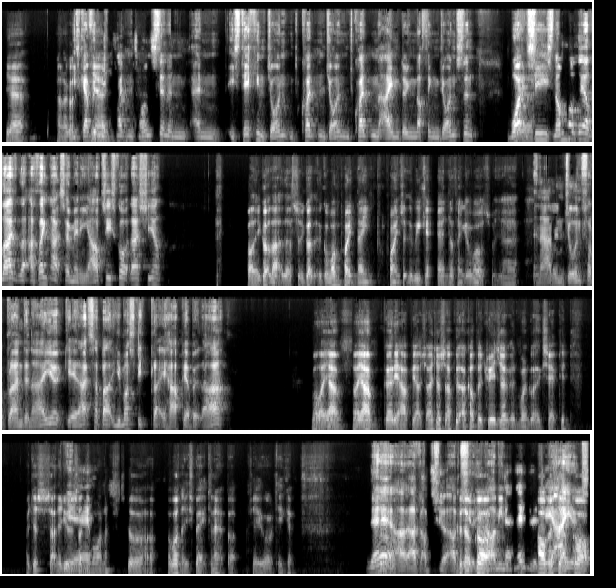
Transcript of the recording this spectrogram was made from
Yeah, and I got. He's giving yeah, you Quentin Johnston, and and he's taking John Quentin John Quentin. I'm doing nothing Johnson. What's his number there? That, I think that's how many yards he's got this year. Well, he got that. This. He got, he got 1.9 points at the weekend. I think it was. But yeah, And Aaron Jones for Brandon Aiyuk. Yeah, that's about. You must be pretty happy about that. Well, I am. I am very happy. Actually, I just I put a couple of trades out and one got accepted. I just sat in the do it Yeah. Sunday morning, so I, I wasn't expecting it, but there you go. I'll take it. Yeah, So- I, I'm sure. I'm sure. I've got-. I mean, at the end of the day, Obviously, I've got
